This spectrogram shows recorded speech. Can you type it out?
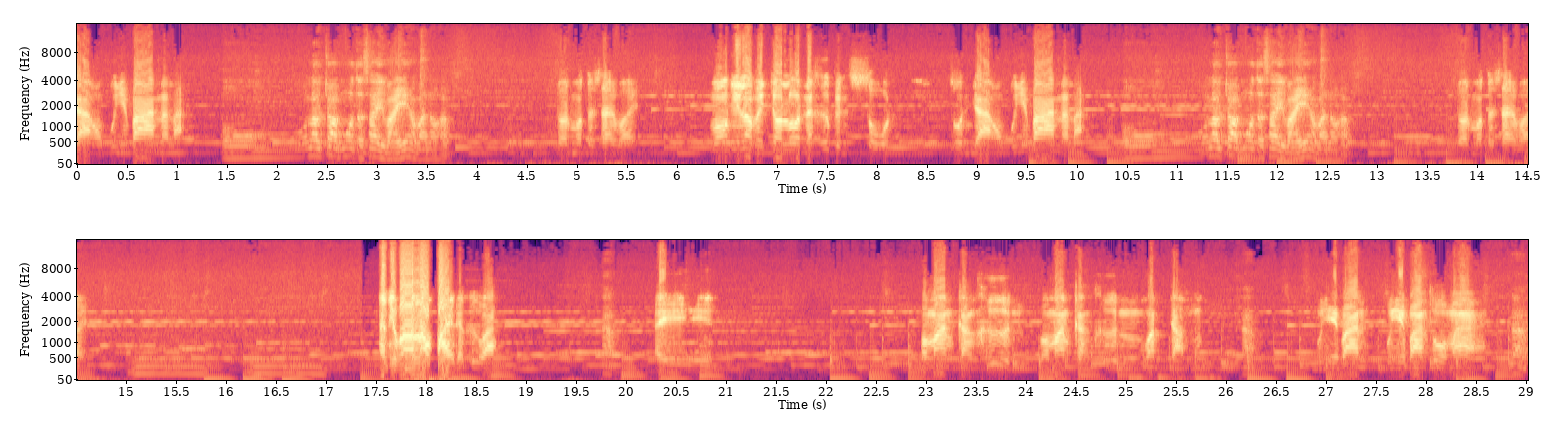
ยางของผู้ใหญ่บ้านน่ะล่ะโอ้เราจอดมอเตอร์ไซค์ไว้ครับวะเนาะครับ จอดมอเตอร์ไซค์ไว้ มองที่เราไปจอดรถนะคือเป็นโซนโซนยางของผู้ใหญ่บ้านน่ะล่ะโอ้เราจอดมอเตอร์ไซค์ไว้ครับวะเนาะครับจอดมอเตอร์ไซค์ไว้อันที่ว่าเราไปนะคือว่าครับไอประมาณกลางคืนประมาณกลางคืนวัดจันทร์ครับผู้ใหญ่บ้านผู้ใหญ่บ้านโทรมาครับ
